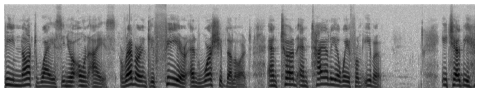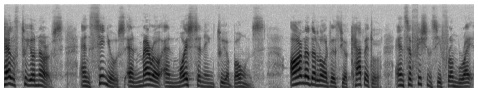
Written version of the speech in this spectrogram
be not wise in your own eyes. Reverently fear and worship the Lord, and turn entirely away from evil. It shall be health to your nerves, and sinews, and marrow, and moistening to your bones. Honor the Lord with your capital and sufficiency from, right,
